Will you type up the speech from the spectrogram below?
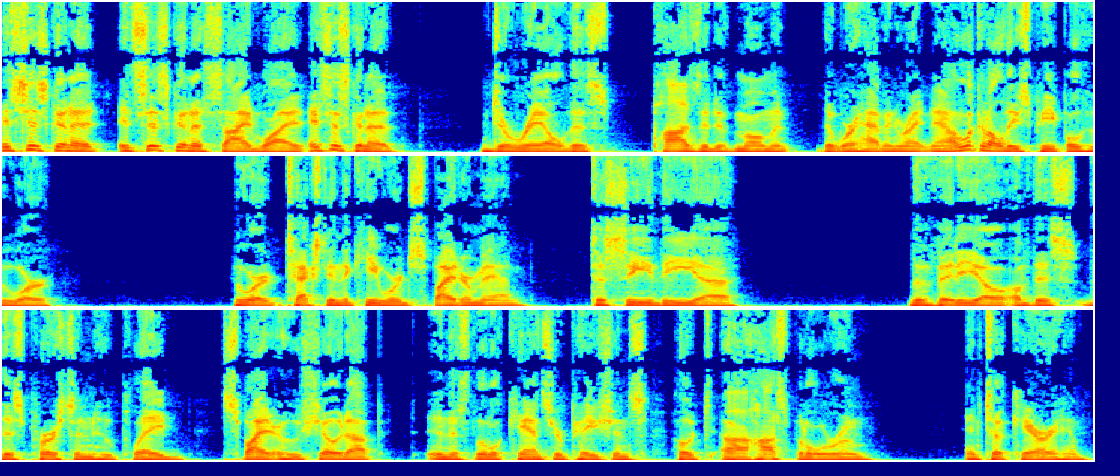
It's just gonna. It's just gonna sidewise. It's just gonna derail this positive moment that we're having right now. Look at all these people who are who are texting the keyword Spider-Man to see the uh, the video of this this person who played Spider, who showed up in this little cancer patient's hot, uh, hospital room and took care of him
